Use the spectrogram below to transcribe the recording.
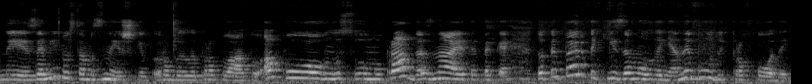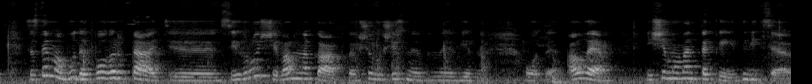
не за мінус там знижки робили проплату, а повну суму. Правда, знаєте таке. То тепер такі замовлення не будуть проходити. Система буде повертати е, ці гроші вам на картку, якщо ви щось не, не вірно. От але. І ще момент такий: дивіться,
